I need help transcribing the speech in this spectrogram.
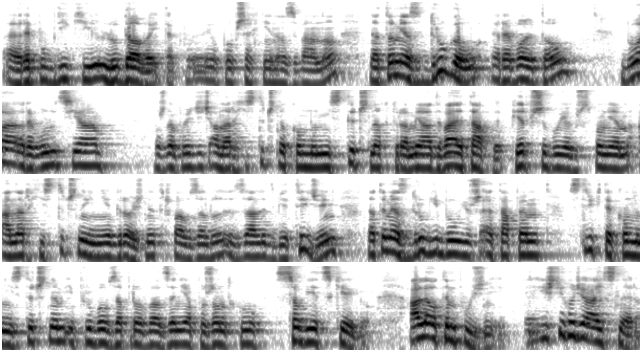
Republiki Ludowej, tak ją powszechnie nazwano. Natomiast drugą rewoltą była rewolucja można powiedzieć, anarchistyczno-komunistyczna, która miała dwa etapy. Pierwszy był, jak już wspomniałem, anarchistyczny i niegroźny, trwał zaledwie tydzień, natomiast drugi był już etapem stricte komunistycznym i próbą zaprowadzenia porządku sowieckiego. Ale o tym później. Jeśli chodzi o Eisnera,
